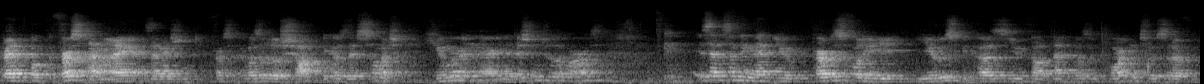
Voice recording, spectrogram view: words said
read the book the first time, I, as I mentioned first, I was a little shocked because there's so much humor in there in addition to the horrors. Is that something that you purposefully used because you thought that was important to sort of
